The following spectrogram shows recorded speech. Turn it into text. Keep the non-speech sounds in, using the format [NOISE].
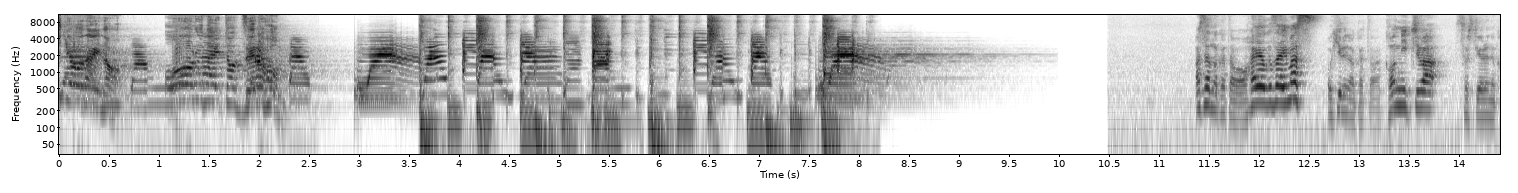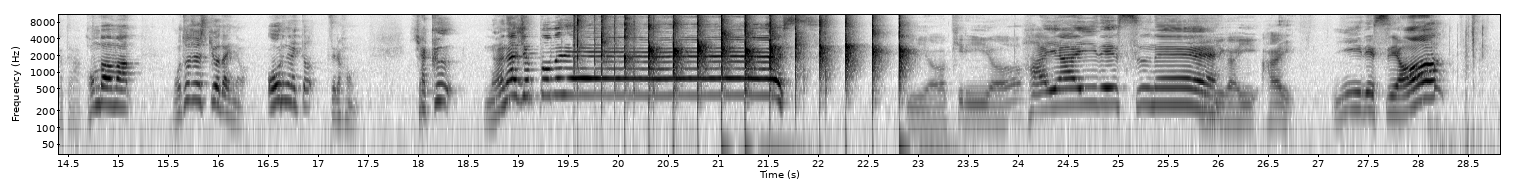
子兄弟のオールナイトゼロ本。朝の方はおはようございますお昼の方はこんにちはそして夜の方はこんばんは元女子兄弟のオールナイトゼロ本170本目ですいいよ、キリいいよ。早いですキリねがいい。はい。いいですよ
